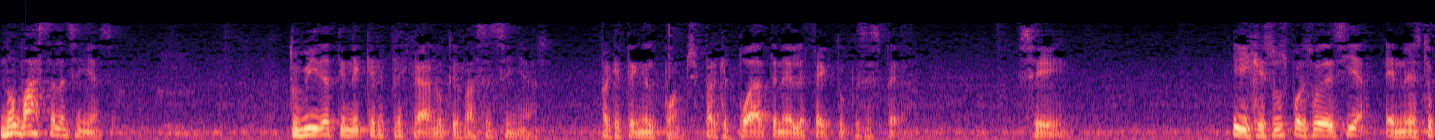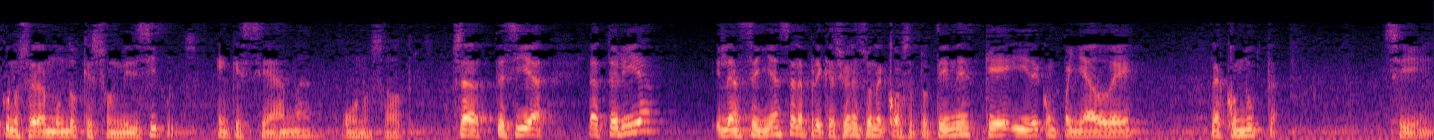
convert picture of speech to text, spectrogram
no basta la enseñanza. Tu vida tiene que reflejar lo que vas a enseñar para que tenga el punch, para que pueda tener el efecto que se espera. Sí. Y Jesús por eso decía, en esto conocer al mundo que son mis discípulos, en que se aman unos a otros. O sea, decía, la teoría y la enseñanza, la aplicación es una cosa, pero tiene que ir acompañado de la conducta. Sí,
